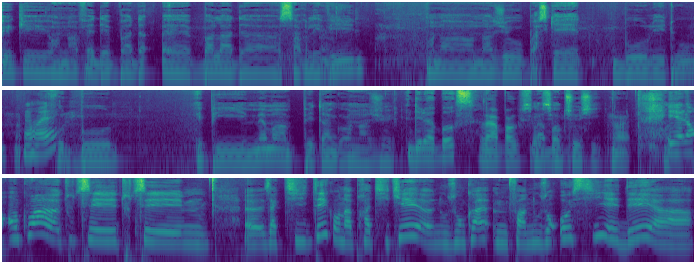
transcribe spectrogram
Et qu'on a fait des bada- euh, balades à Sarleville. On a, on a joué au basket, ball et tout, Ouais. football. Et puis même en pétanque, on a joué. De la boxe? La boxe La aussi. boxe aussi. Et alors, en quoi euh, toutes ces toutes ces euh, activités qu'on a pratiquées euh, nous ont quand même, enfin nous ont aussi aidé à,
